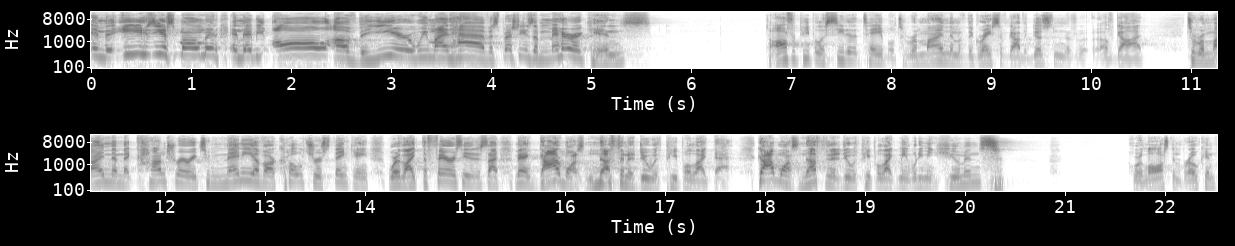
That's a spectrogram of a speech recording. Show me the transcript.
in the easiest moment, and maybe all of the year we might have, especially as Americans, to offer people a seat at the table, to remind them of the grace of God, the goodness of God, to remind them that contrary to many of our cultures thinking, we're like the Pharisees that decide, man, God wants nothing to do with people like that. God wants nothing to do with people like me. What do you mean, humans who are lost and broken?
